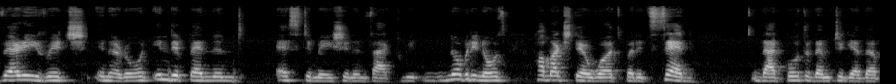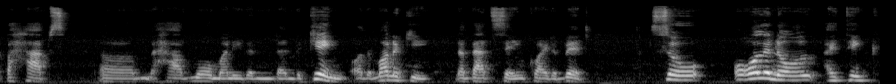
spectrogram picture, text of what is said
Very rich in her own independent estimation. In fact, we, nobody knows how much they're worth, but it's said that both of them together perhaps um, have more money than, than the king or the monarchy. Now, that's saying quite a bit. So, all in all, I think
